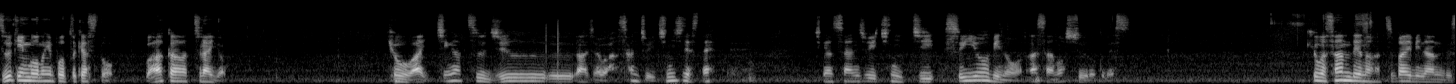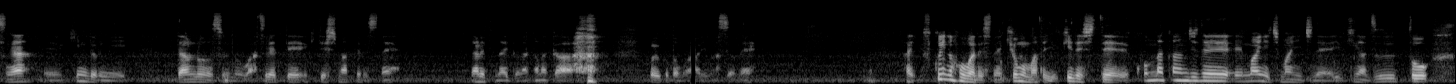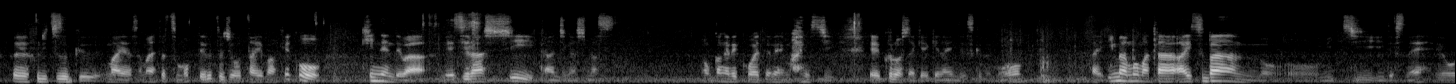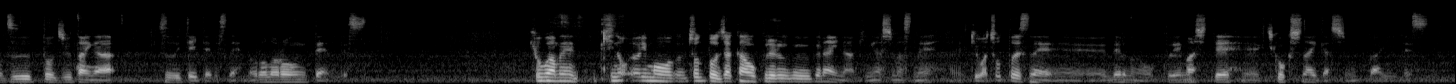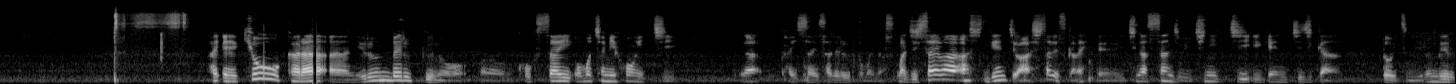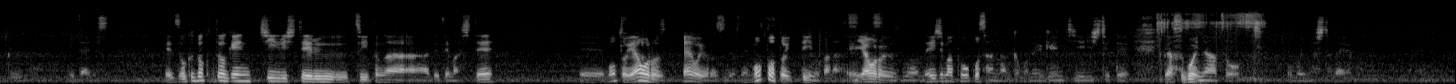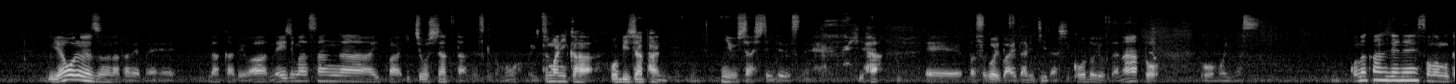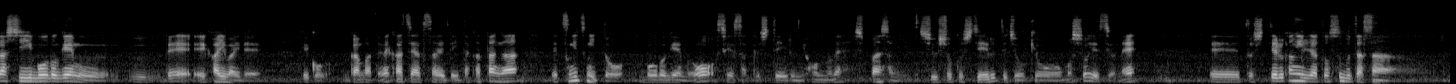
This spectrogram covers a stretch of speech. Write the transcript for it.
通勤ボードゲームポッドキャスト、ワーカーはつらいよ。今日は1月10、あ、じゃあ31日ですね。1月31日水曜日の朝の収録です。今日はサンデーの発売日なんですが、えー、Kindle にダウンロードするのを忘れてきてしまってですね、慣れてないとなかなか こういうこともありますよね。はい、福井の方はですね、今日もまた雪でして、こんな感じで毎日毎日ね、雪がずっと降り続く、毎朝毎朝積もっているという状態は結構近年では珍しい感じがします。おかげでこうやってね、毎日苦労しなきゃいけないんですけども、はい、今もまたアイスバーンの道ですね、をずっと渋滞が続いていてですね、ノロノロ運転です。今日はね、昨日よりもちょっと若干遅れるぐらいな気がしますね。今日はちょっとですね、出るのが遅れまして、遅刻しないか心配です。はい、えー、今日からニュルンベルクの国際おもちゃ見本市が開催されると思います。まあ、実際は現地は明日ですかね、1月31日現地時間、ドイツニュルンベルクみたいです。続々と現地入りしているツイートが出てまして、えー、元ヤオロズ、ヤオヨロズですね。元と言っていいのかな。ヤオロズの根島東子さんなんかもね、現地入りしてて、いや、すごいなと思いましたね。ヤオヨズの中でね、中では、根島さんがいっぱい一押しだったんですけども、いつまにかホビージャパンに入社していてですね、いや、えー、やすごいバイタリティだし、行動力だなと思います。こんな感じでね、その昔ボードゲームで、界隈で結構頑張ってね活躍されていた方が次々とボードゲームを制作している日本のね出版社に就職しているって状況面白いですよね。えーと、知ってる限りだと鈴田さ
